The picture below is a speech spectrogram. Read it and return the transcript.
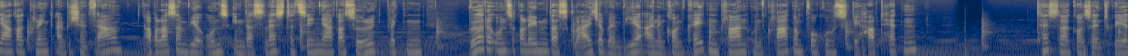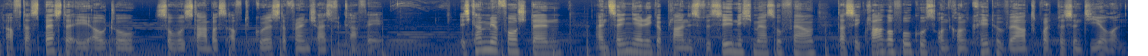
Jahre klingt ein bisschen fern, aber lassen wir uns in das letzte zehn Jahre zurückblicken würde unser Leben das gleiche, wenn wir einen konkreten Plan und klaren Fokus gehabt hätten? Tesla konzentriert auf das beste E-Auto, sowohl Starbucks auf die größte Franchise für Kaffee. Ich kann mir vorstellen, ein zehnjähriger Plan ist für Sie nicht mehr so fern, dass Sie klare Fokus und konkrete Wert repräsentieren.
